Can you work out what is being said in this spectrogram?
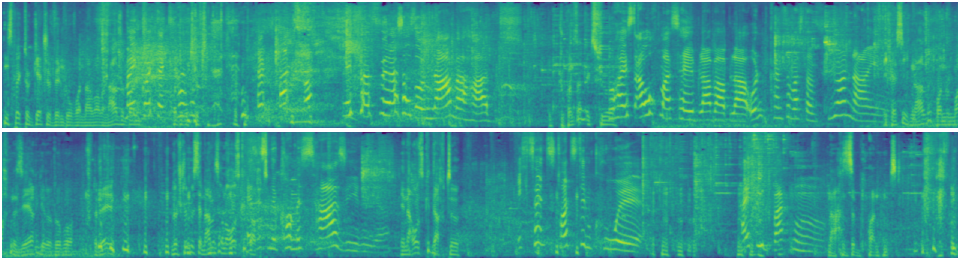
Inspektor Gadget wäre ein doofer Name, aber Mein Naseband. Gott, der kann, der kann auch nicht dafür, dass er so einen Namen hat. Du kannst da nichts Du für. heißt auch Marcel, bla bla bla. Und kannst du was dafür? Nein. Ich weiß nicht, Naseband und macht eine Serie darüber. Das Schlimme ist, der Name ist auch noch Es ausgedacht. ist eine Kommissarserie. Eine ausgedachte Ich find's trotzdem cool. halt die Backen. Naseband.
